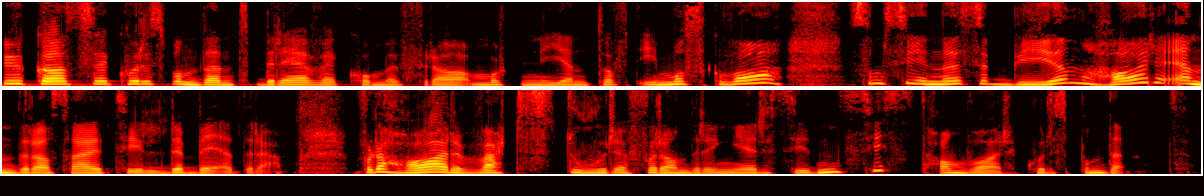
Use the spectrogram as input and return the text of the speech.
Ukas korrespondentbrev kommer fra Morten Jentoft i Moskva, som synes byen har endra seg til det bedre. For det har vært store forandringer siden sist han var korrespondent.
